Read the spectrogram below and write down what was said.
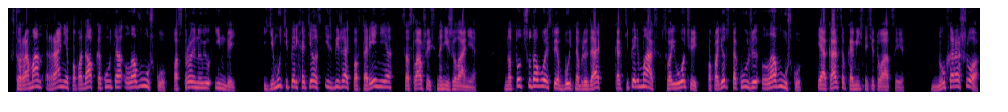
что Роман ранее попадал в какую-то ловушку, построенную Ингой. Ему теперь хотелось избежать повторения, сославшись на нежелание. Но тот с удовольствием будет наблюдать, как теперь Макс, в свою очередь, попадет в такую же ловушку и окажется в комичной ситуации. «Ну хорошо»,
